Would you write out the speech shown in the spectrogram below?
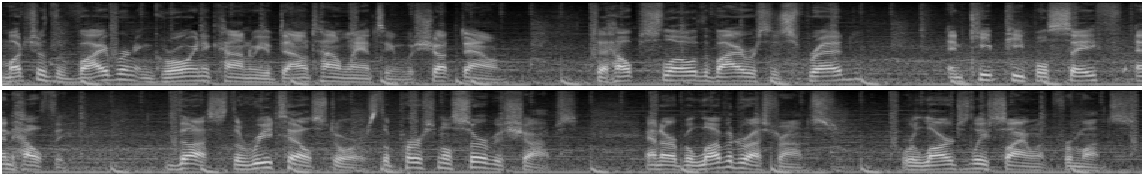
much of the vibrant and growing economy of downtown Lansing was shut down to help slow the virus's spread and keep people safe and healthy. Thus, the retail stores, the personal service shops, and our beloved restaurants were largely silent for months.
